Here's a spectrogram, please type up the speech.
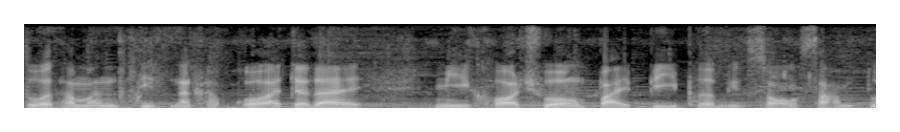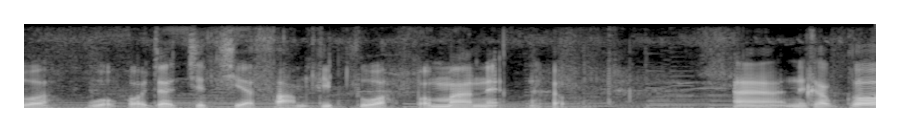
ตัวถ้ามันติดนะครับ ก็อาจจะได้มีข้อช่วงปลายปีเพิ่มอีก 2 3 ตัววัวก็จะเฉียดเฉียดสามสิบตัวประมาณเนี้ยนะครับอ่านะครับก็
